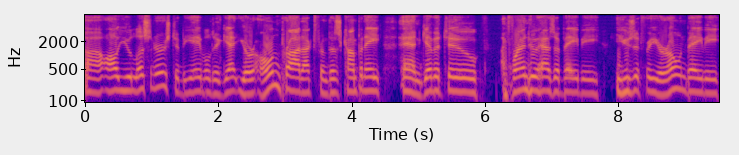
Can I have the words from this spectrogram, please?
uh, all you listeners, to be able to get your own product from this company and give it to a friend who has a baby. Use it for your own baby,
